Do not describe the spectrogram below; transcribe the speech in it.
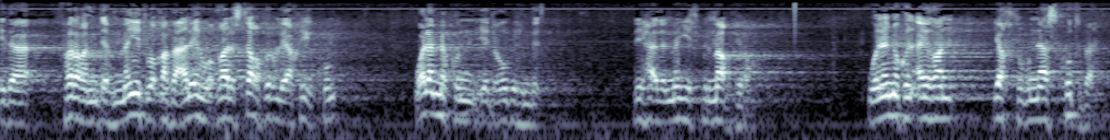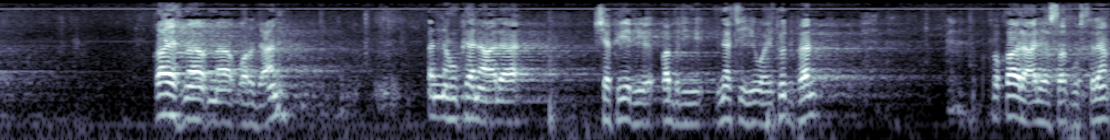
إذا فرغ من دفن الميت وقف عليه وقال استغفروا لأخيكم ولم يكن يدعو بهم لهذا الميت بالمغفرة. ولم يكن أيضا يخطب الناس خطبة. غاية ما, ما ورد عنه أنه كان على شفير قبر ابنته وهي تدفن فقال عليه الصلاة والسلام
